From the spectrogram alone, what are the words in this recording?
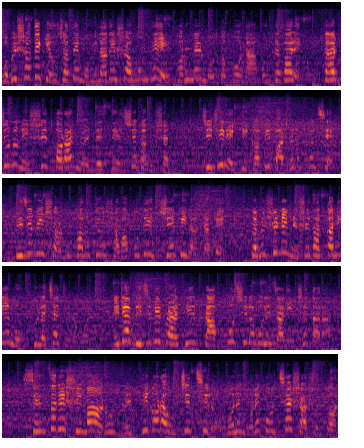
ভবিষ্যতে কেউ যাতে মহিলাদের সম্বন্ধে এই ধরনের মন্তব্য না করতে পারে, তার জন্য নিশ্চিত করার নির্দেশ দিয়েছে কমিশন। চিঠির একটি কপি পাঠানো হয়েছে বিজেপির সর্বভারতীয় সভাপতি জেপি নাড্ডাকে। কমিশনের নিষেধাজ্ঞা নিয়ে মুখ খুলেছে তৃণমূল। এটা বিজেপি প্রার্থীর প্রাপ্য ছিল বলে জানিয়েছে তারা। সেন্সরের সীমা আরও বৃদ্ধি করা উচিত ছিল বলে মনে করছে শাসক দল।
